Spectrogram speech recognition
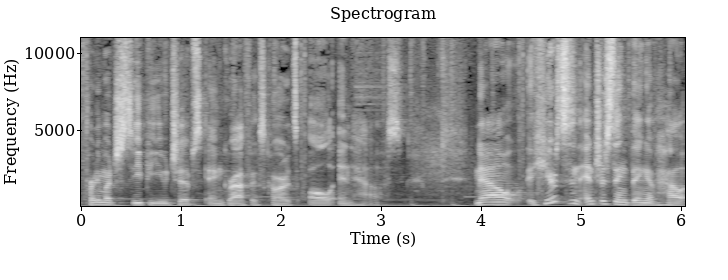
pretty much CPU chips and graphics cards all in house. Now, here's an interesting thing of how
